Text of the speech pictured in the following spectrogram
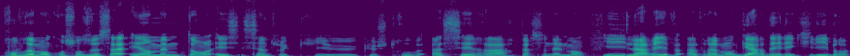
prend vraiment conscience de ça. Et en même temps, et c'est un truc qui, que je trouve assez rare personnellement, il arrive à vraiment garder l'équilibre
